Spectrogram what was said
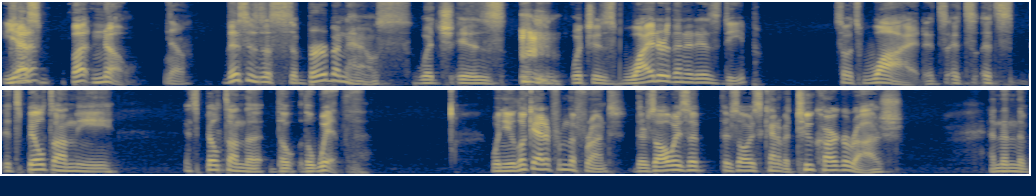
Yes, but no. No. This is a suburban house which is which is wider than it is deep. So it's wide. It's it's it's it's built on the it's built on the the, the width. When you look at it from the front, there's always a there's always kind of a two car garage, and then the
